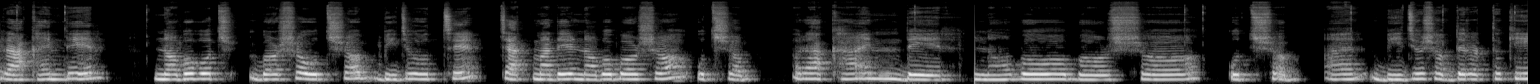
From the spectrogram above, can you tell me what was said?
রাখাইনদের নববর্ষ উৎসব। বিজু হচ্ছে চাকমাদের নববর্ষ উৎসব। রাখাইনদের নববর্ষ উৎসব। আর বিজু শব্দের অর্থ কি?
